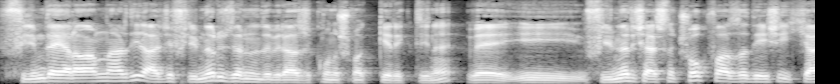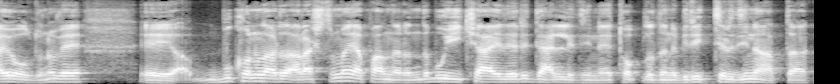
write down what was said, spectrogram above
filmde yer alanlar değil ayrıca filmler üzerine de birazcık konuşmak gerektiğini ve e, filmler içerisinde çok fazla değişik hikaye olduğunu ve e, bu konularda araştırma yapanların da bu hikayeleri derlediğini, topladığını, biriktirdiğini hatta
